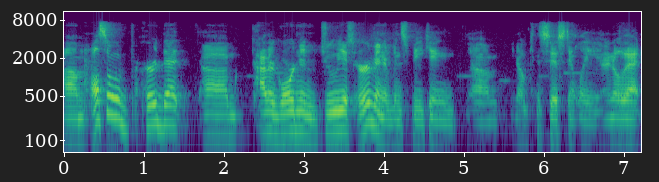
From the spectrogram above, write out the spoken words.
Um, also heard that um, Kyler Gordon and Julius Irvin have been speaking, um, you know, consistently. I know that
